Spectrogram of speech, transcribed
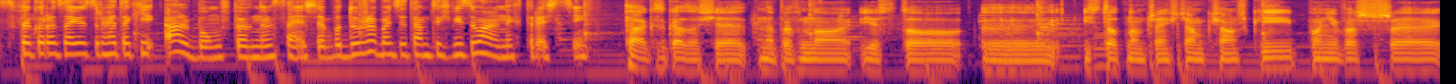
swego rodzaju trochę taki album w pewnym sensie, bo dużo będzie tam tych wizualnych treści. Tak, zgadza się. Na pewno jest to y, istotną częścią książki, ponieważ e,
